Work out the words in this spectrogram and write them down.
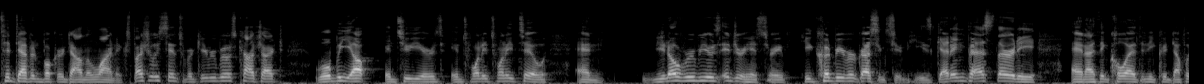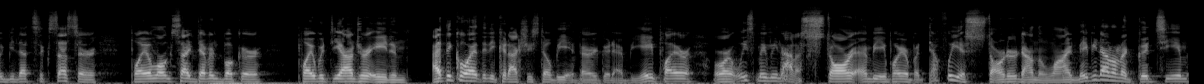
to Devin Booker down the line, especially since Ricky Rubio's contract will be up in two years in 2022. And you know Rubio's injury history. He could be regressing soon. He's getting past 30, and I think Cole Anthony could definitely be that successor. Play alongside Devin Booker, play with DeAndre Ayton. I think Cole Anthony could actually still be a very good NBA player, or at least maybe not a star NBA player, but definitely a starter down the line. Maybe not on a good team.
